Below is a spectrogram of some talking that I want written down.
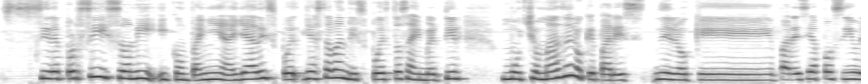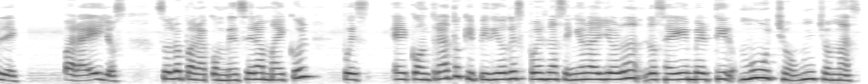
si de por sí Sony y compañía ya, ya estaban dispuestos a invertir mucho más de lo, que de lo que parecía posible para ellos, solo para convencer a Michael, pues el contrato que pidió después la señora Jordan los haría invertir mucho, mucho más.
